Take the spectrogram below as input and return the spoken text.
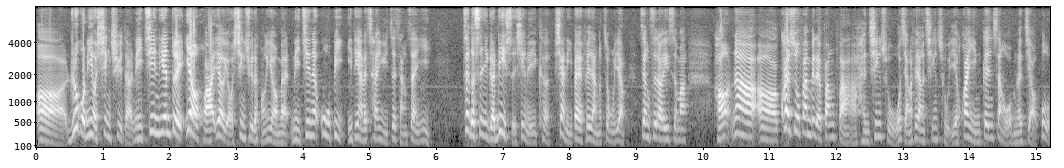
呃，如果你有兴趣的，你今天对耀华要有兴趣的朋友们，你今天务必一定要来参与这场战役。这个是一个历史性的一刻，下礼拜非常的重要，这样知道意思吗？好，那呃，快速翻倍的方法很清楚，我讲的非常清楚，也欢迎跟上我们的脚步。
